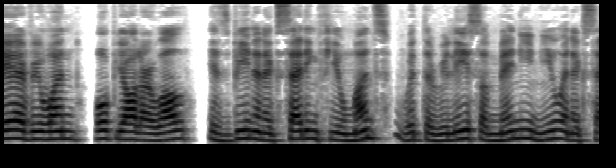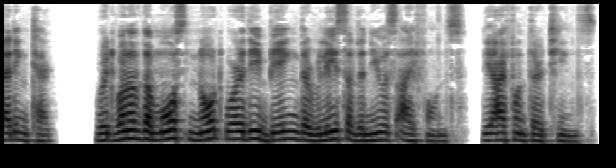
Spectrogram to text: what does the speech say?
Hey everyone, hope y'all are well. It's been an exciting few months with the release of many new and exciting tech, with one of the most noteworthy being the release of the newest iPhones, the iPhone 13s.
